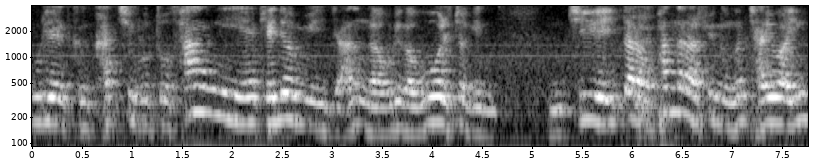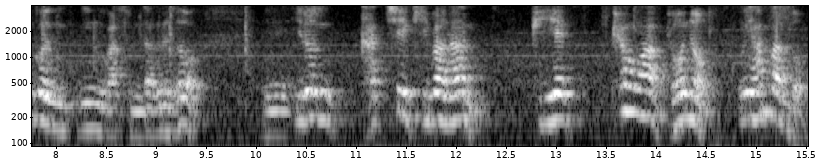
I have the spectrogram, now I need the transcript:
우리의 그 가치고 또 상위의 개념이지 않은가 우리가 우월적인 음, 지위에 있다라고 판단할 수 있는 건 자유와 인권인 것 같습니다. 그래서 예, 이런 가치에 기반한 비핵, 평화, 변형의 한반도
